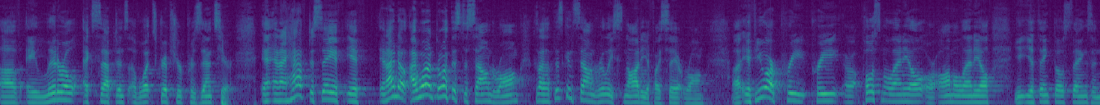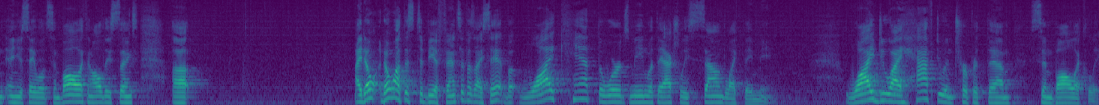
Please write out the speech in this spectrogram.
of a literal acceptance of what Scripture presents here. And, and I have to say, if, if and I know I want, don't want this to sound wrong because I thought this can sound really snotty if I say it wrong. Uh, if you are pre, pre uh, post millennial or amillennial, you, you think those things and, and you say, well, it's symbolic and all these things. Uh, I don't, don't want this to be offensive as I say it, but why can't the words mean what they actually sound like they mean? Why do I have to interpret them symbolically?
